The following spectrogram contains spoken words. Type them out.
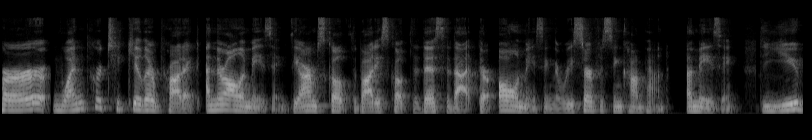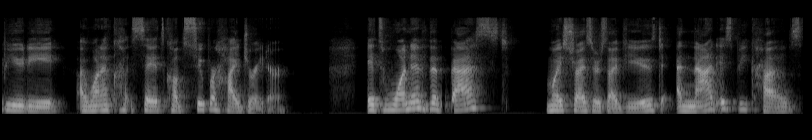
Her one particular product, and they're all amazing. The arm sculpt, the body sculpt, the this, the that, they're all amazing. The resurfacing compound, amazing. The U Beauty, I want to say it's called Super Hydrator. It's one of the best moisturizers I've used, and that is because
